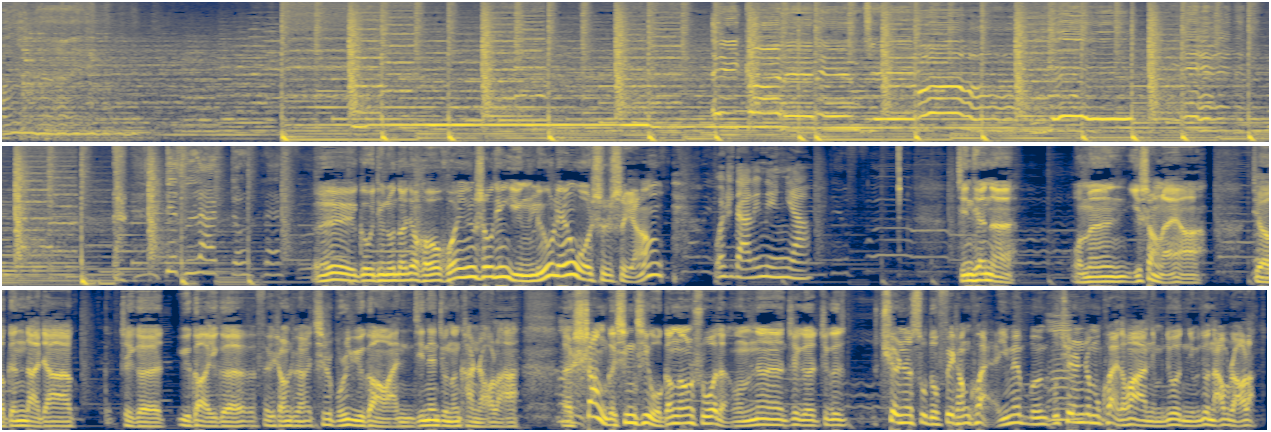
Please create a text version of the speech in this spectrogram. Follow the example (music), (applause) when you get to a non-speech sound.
哎，各位听众，大家好，欢迎收听《影榴莲》，我是沈阳，我是大玲玲呀。今天呢，我们一上来啊，就要跟大家这个预告一个非常重要，其实不是预告啊，你今天就能看着了啊。呃，上个星期我刚刚说的，我们呢这个这个确认的速度非常快，因为不不确认这么快的话，你们就你们就拿不着了。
